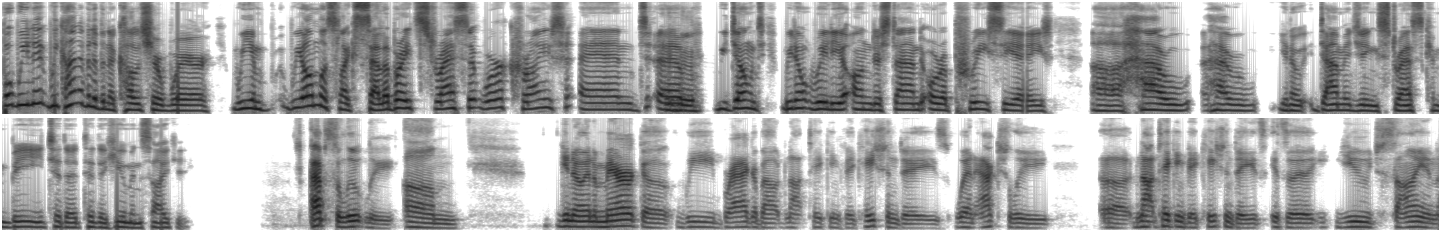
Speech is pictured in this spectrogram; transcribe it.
but we live we kind of live in a culture where we we almost like celebrate stress at work right and uh, Mhm. we don't we don't really understand or appreciate uh, how how you know damaging stress can be to the to the human psyche Absolutely. Um, you know, in America, we brag about not taking vacation days when actually uh, not taking vacation days is a huge sign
